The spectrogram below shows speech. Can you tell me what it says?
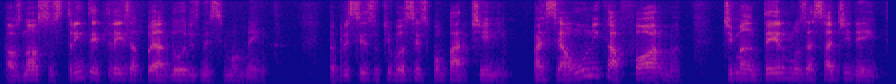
aos nossos 33 apoiadores nesse momento. Eu preciso que vocês compartilhem. Vai ser a única forma de mantermos essa direita,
